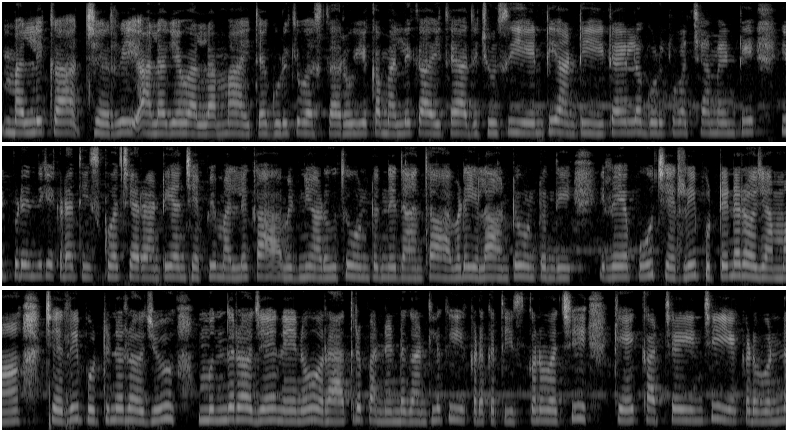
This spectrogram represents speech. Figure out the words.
మల్లిక చెర్రీ అలాగే వాళ్ళమ్మ అయితే గుడికి వస్తారు. ఇక మల్లిక అయితే అది చూసి ఏంటి ఆంటీ ఈ టైంలో గుడికి వచ్చామేంటి? ఇప్పుడు ఎందుకు ఇక్కడ తీసుకువచ్చారు ఆంటీ? అని చెప్పి మల్లిక ఆవిడని అడుగుతూ ఉంటుంది. దాంతో ఆవిడ ఇలా అంటూ ఉంటుంది రేపు చెర్రీ పుట్టినరోజు అమ్మ. చెర్రీ పుట్టినరోజు ముందు రోజే నేను రాత్రి పన్నెండు గంటలకి ఇక్కడికి తీసుకొని వచ్చి కేక్ కట్ చేయించి ఇక్కడ ఉన్న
